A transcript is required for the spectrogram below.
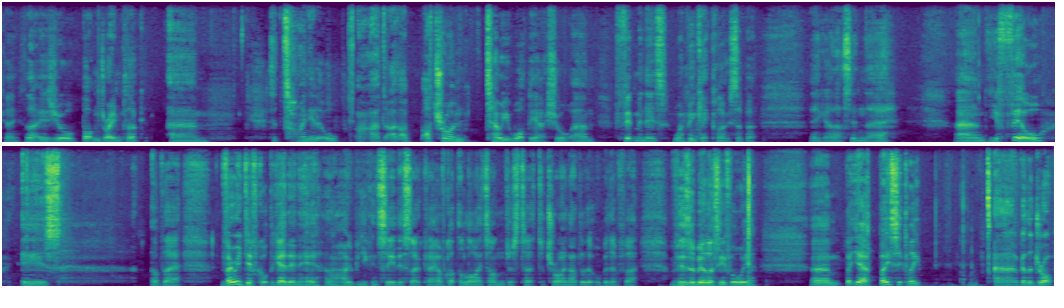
Okay so that is your bottom drain plug. Um, it's a tiny little I, will try and tell you what the actual um, fitment is when we get closer but there you go that's in there. And your fill is up there very difficult to get in here and I'm hoping you can see this okay. I've got the light on just to, to try and add a little bit of uh, visibility for you. Um, but yeah basically uh, I'm going to drop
